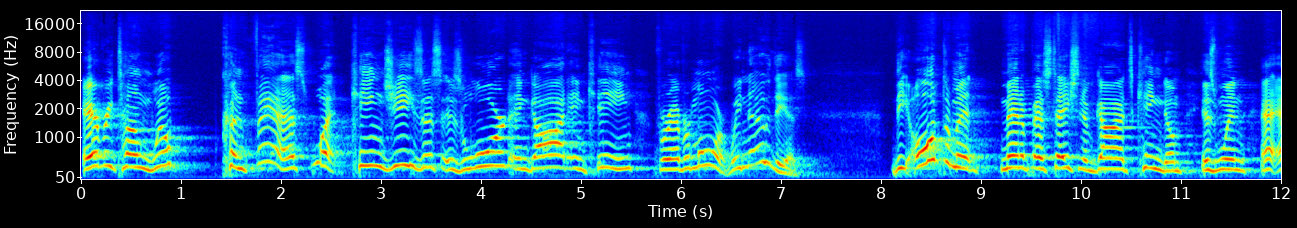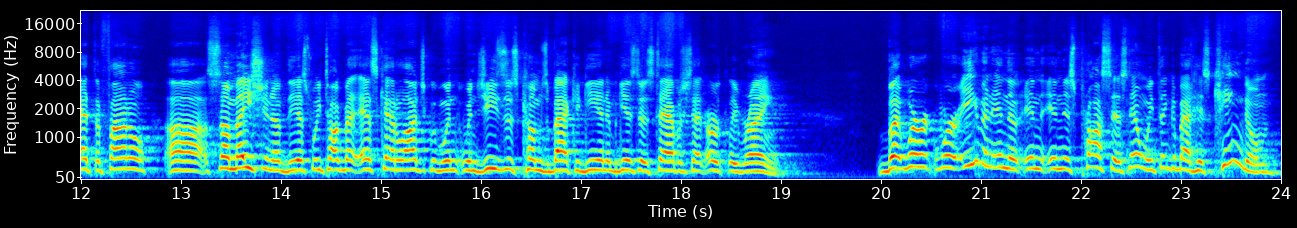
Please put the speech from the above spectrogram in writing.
Every tongue will confess what? King Jesus is Lord and God and King forevermore. We know this. The ultimate manifestation of God's kingdom is when, at the final uh, summation of this, we talk about eschatological, when, when Jesus comes back again and begins to establish that earthly reign. But we're, we're even in, the, in, in this process now, when we think about his kingdom,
